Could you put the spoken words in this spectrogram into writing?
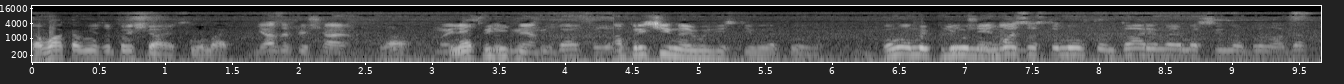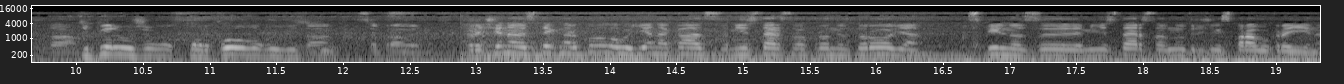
Аваков не запрещает снимать. Я запрещаю. Да. Мої Не сюда. А причина его вести в кого? По-моему, плюнул. Причина? У вас остановка, ударенная машина была, да? Да, Теперь уже к наркологу вести. да, все правильно. Причина вести к наркологу є наказ Міністерства охорони здоров'я спільно з Міністерством внутрішніх справ України.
